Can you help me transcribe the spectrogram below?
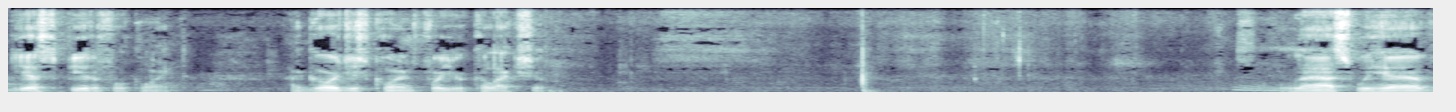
Yes, beautiful coin. A gorgeous coin for your collection. Last, we have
